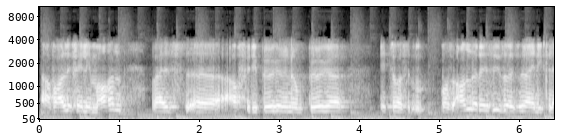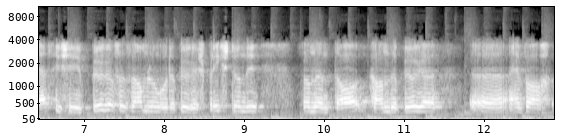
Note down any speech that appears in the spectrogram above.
auf alle Fälle machen, weil es äh, auch für die Bürgerinnen und Bürger etwas was anderes ist als nur eine klassische Bürgerversammlung oder Bürgersprechstunde, sondern da kann der Bürger äh, einfach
